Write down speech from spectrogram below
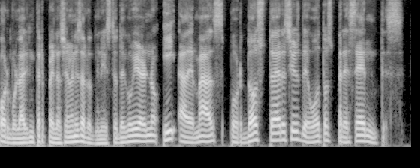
formular interpelaciones a los ministros de gobierno y además, por dos tercios de votos presentes,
